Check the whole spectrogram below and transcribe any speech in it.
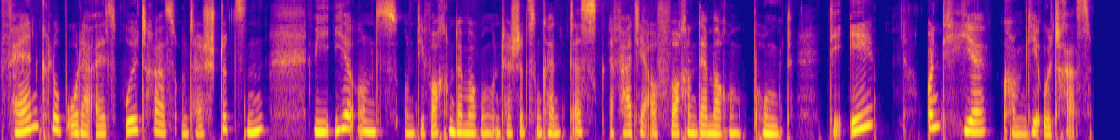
Fanclub oder als Ultras unterstützen. Wie ihr uns und die Wochendämmerung unterstützen könnt, das erfahrt ihr auf wochendämmerung.de. Und hier kommen die Ultras.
